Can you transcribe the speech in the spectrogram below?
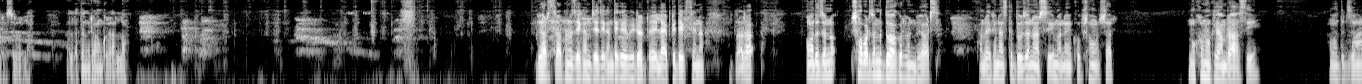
রসুল্লাহ আল্লাহ তুমি রহম করো আল্লাহ। ভিউয়ার্স আপনারা যেখান যে যেখান থেকে ভিডিও এই লাইভটি দেখছেন আপনারা আমাদের জন্য সবার জন্য দোয়া করবেন ভিউয়ার্স আমরা এখানে আজকে দুজন আসছি মানে খুব সমস্যার মুখোমুখি আমরা আছি। আমাদের জন্য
